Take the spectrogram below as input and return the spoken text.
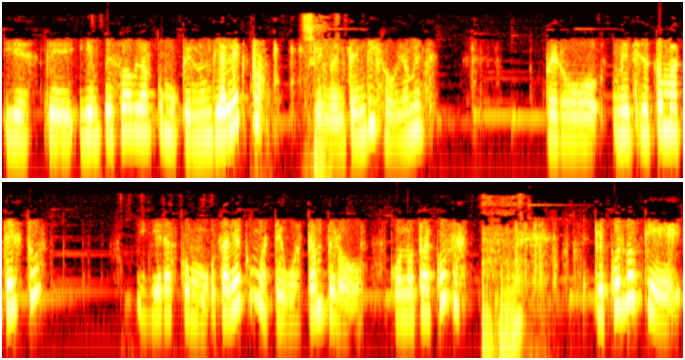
Y este, y empezó a hablar como que en un dialecto, Sí. que no entendí, obviamente. Pero me dice, tómate esto. Y era como, sabía como a Tehuacán, pero con otra cosa. Recuerdo que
